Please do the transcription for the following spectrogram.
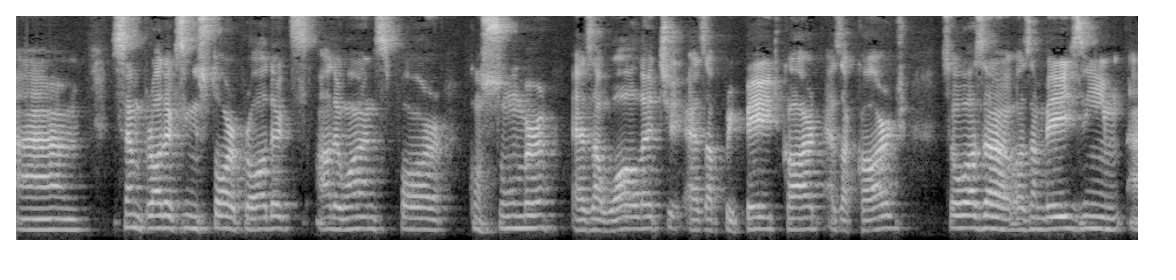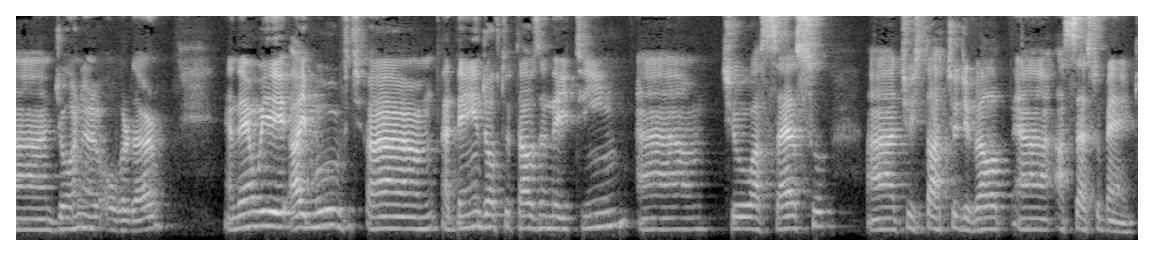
um, some products in store products, other ones for consumer as a wallet, as a prepaid card, as a card. So it was a was amazing uh, journey over there. And then we I moved um, at the end of 2018 um, to Acesso uh, to start to develop uh, Acesso Bank.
